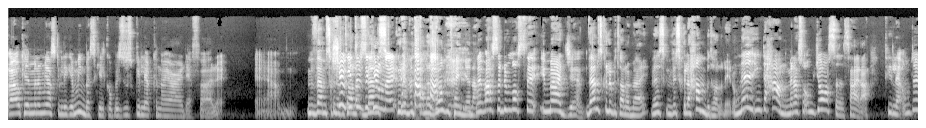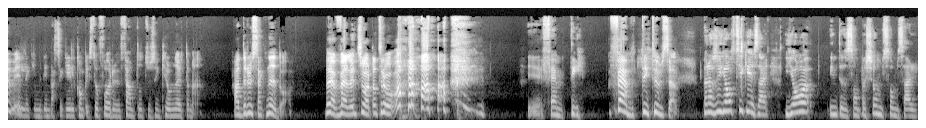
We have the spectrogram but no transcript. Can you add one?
Ja, okej men om jag skulle ligga min bästa killkompis så skulle jag kunna göra det för ehm, Men vem skulle 20 000 betala, vem kronor. skulle betala de pengarna? Nej men alltså du måste imagine. Vem skulle betala de här? Vem skulle, skulle han betala det då? Nej inte han men alltså om jag säger så här Tille om du ligger med din bästa killkompis då får du 15 000 kronor utav mig. Hade du sagt nej då? Det är väldigt svårt att tro. Eh, 50. 50 000! Men alltså jag tycker så här, jag är inte en sån person som så här,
